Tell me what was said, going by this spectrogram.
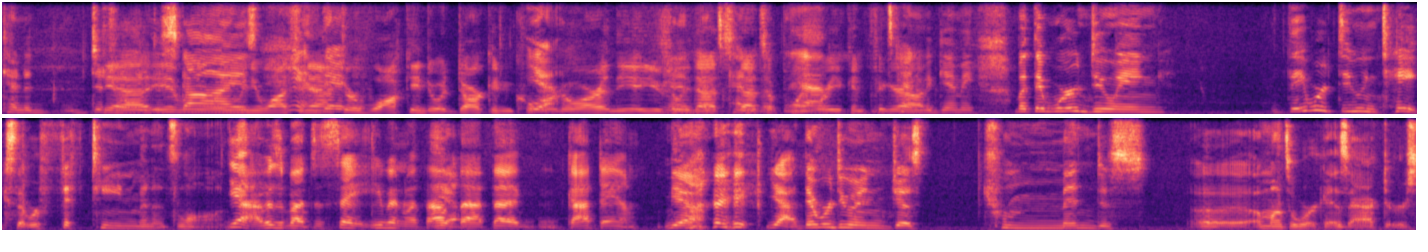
kind of digitally Yeah, even when you, when you watch Yeah. an actor walk into a darkened Yeah. corridor, and the, usually Yeah, that's that's that's a a- point Yeah. where you can it's figure kind out. of a gimme, but they were doing. They were doing takes that were 15 minutes long. Yeah, I was about to say, even without Yeah. that, that goddamn. Yeah, Like, yeah, they were doing just tremendous uh, amounts of work as actors.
